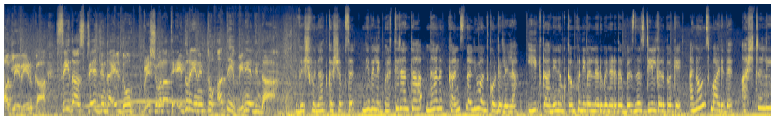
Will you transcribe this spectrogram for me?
ಆಗ್ಲೇ ರೇಣುಕಾ ಸೀದಾ ಸ್ಟೇಜ್ನಿಂದ ಇಳಿದು ವಿಶ್ವನಾಥ್ ಎದುರಿಗೆ ನಿಂತು ಅತಿ ವಿನಯದಿಂದ. ವಿಶ್ವನಾಥ್ ಕಶ್ಯಪ್ ಸರ್ ನೀವ್ ಇಲ್ಲಿಗೆ ಬರ್ತೀರಾ ಅಂತ ನಾನು ಕನ್ಸ್ನಲ್ಲಿಯೂ ಅಂದ್ಕೊಂಡಿರ್ಲಿಲ್ಲ. ಈಗ ತಾನೇ ನಮ್ ಕಂಪನಿಗಳ ನಡುವೆ ನಡೆದ ಬಿಸ್ನೆಸ್ ಡೀಲ್ಗಳ ಬಗ್ಗೆ ಅನೌನ್ಸ್ ಮಾಡಿದೆ ಅಷ್ಟರಲ್ಲಿ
